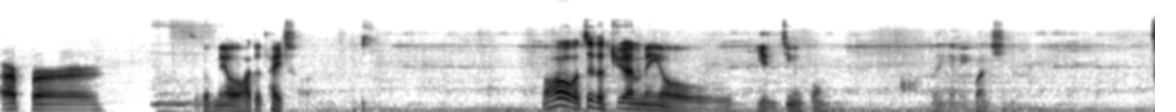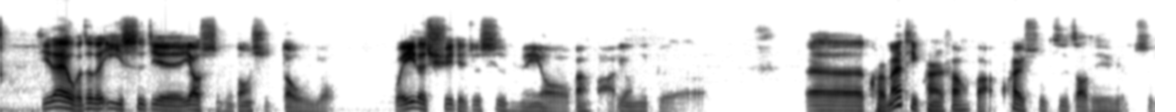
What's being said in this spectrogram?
earth，这个没有的话就太扯了。然后我这个居然没有眼镜的功能，那应该没关系。期待我这个异世界要什么东西都有。唯一的缺点就是没有办法用那个呃 chromatic 的方法快速制造这些元素，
